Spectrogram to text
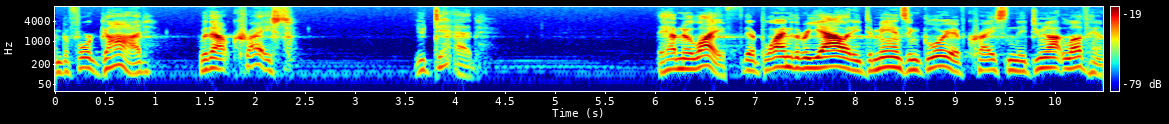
And before God, without Christ, you're dead. They have no life. They're blind to the reality, demands, and glory of Christ, and they do not love him.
